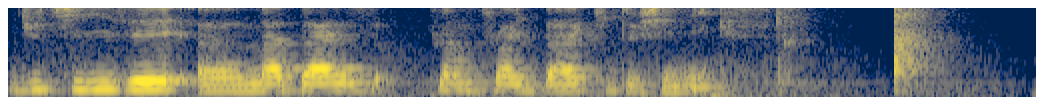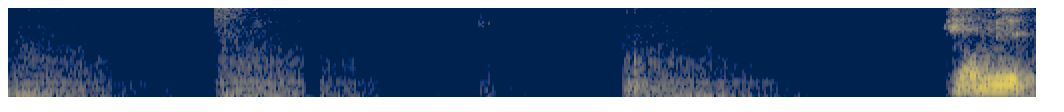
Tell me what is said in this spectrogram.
d'utiliser euh, ma base Plum Pride Back de chez NYX. J'en mets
